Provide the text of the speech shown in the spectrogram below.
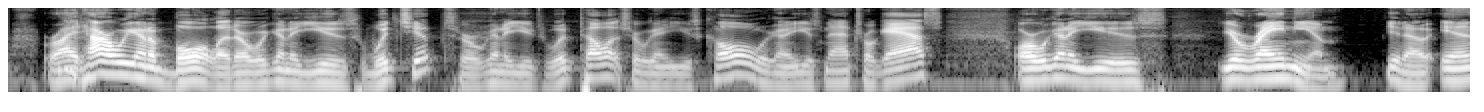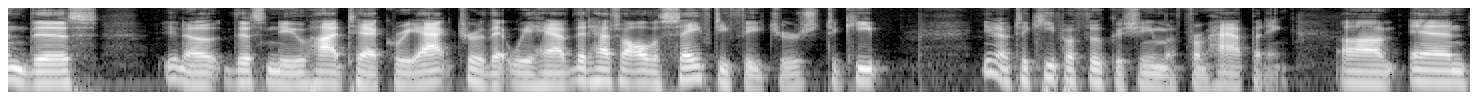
right? How are we going to boil it? Are we going to use wood chips, or are we going to use wood pellets, or are we going to use coal? We're going to use natural gas, or we're we going to use uranium you know, in this, you know, this new high tech reactor that we have that has all the safety features to keep, you know, to keep a Fukushima from happening. Um, and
